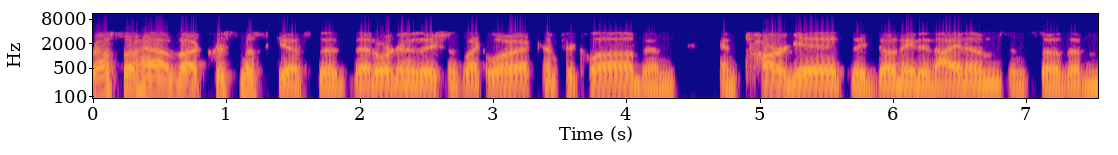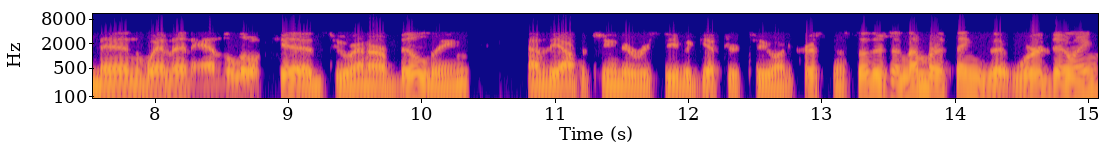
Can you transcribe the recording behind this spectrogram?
We also have uh, Christmas gifts that, that organizations like Aloha Country Club and and Target they've donated items, and so the men, women, and the little kids who are in our building have the opportunity to receive a gift or two on Christmas. So there's a number of things that we're doing.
